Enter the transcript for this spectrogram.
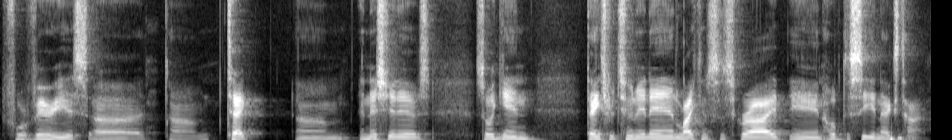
for various uh, um, tech um, initiatives. So again, thanks for tuning in. Like and subscribe, and hope to see you next time.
